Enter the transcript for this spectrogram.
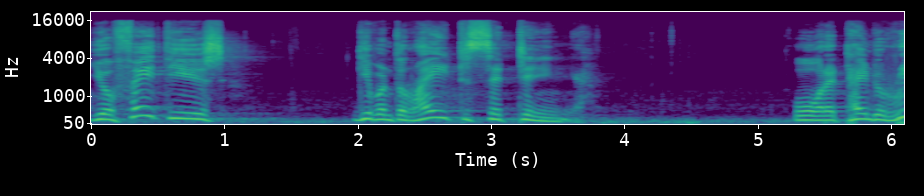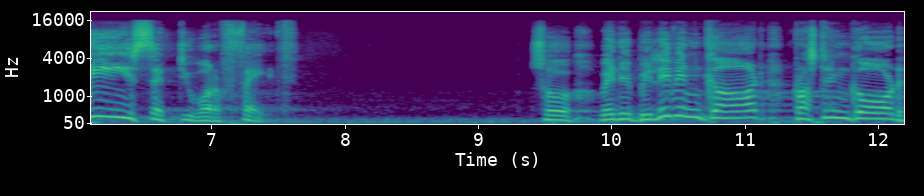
your faith is given the right setting or a time to reset your faith. So when you believe in God, trust in God,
